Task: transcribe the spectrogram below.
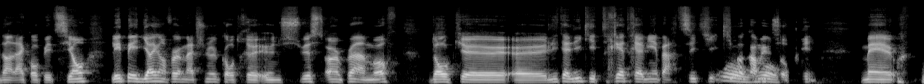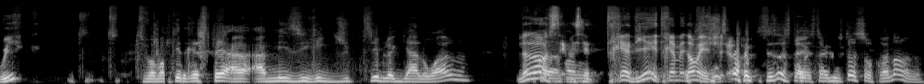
dans la compétition. Les Pays de Galles ont fait un match nul contre une Suisse un peu amorphe. Donc, l'Italie qui est très, très bien partie, qui, qui m'a quand même surpris. Mais oui. Tu, vas manquer de respect à, à mes irréductibles gallois. Non, non, c'est très bien. Très... Non, mais c'est ça, c'est un résultat surprenant.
